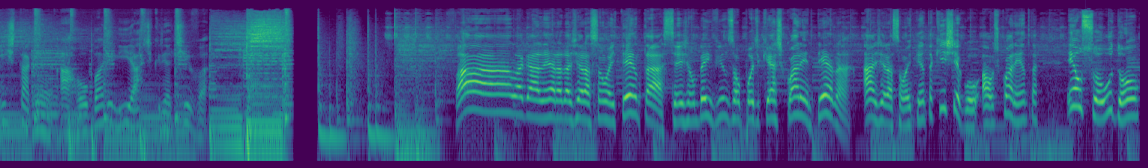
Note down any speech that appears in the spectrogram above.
Instagram, arroba Lili Arte Criativa. Fala galera da geração 80, sejam bem-vindos ao podcast Quarentena, a geração 80 que chegou aos 40. Eu sou o Dom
